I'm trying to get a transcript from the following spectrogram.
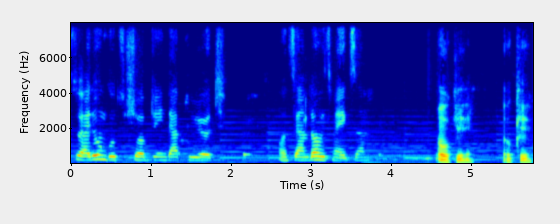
So I don't go to shop during that period until I'm done with my exam. Okay, okay.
